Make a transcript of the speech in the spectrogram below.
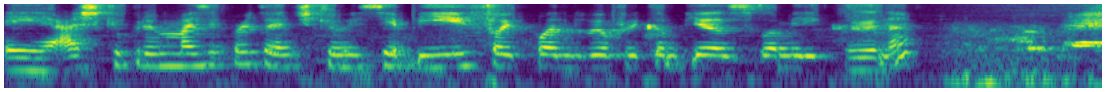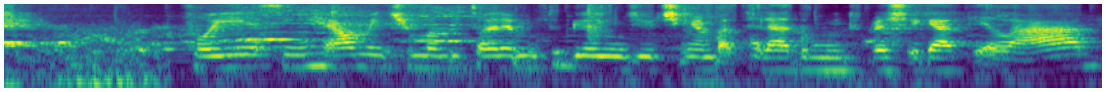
É, acho que o prêmio mais importante que eu recebi foi quando eu fui campeã sul-americana. Foi, assim, realmente uma vitória muito grande. Eu tinha batalhado muito para chegar até lá.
